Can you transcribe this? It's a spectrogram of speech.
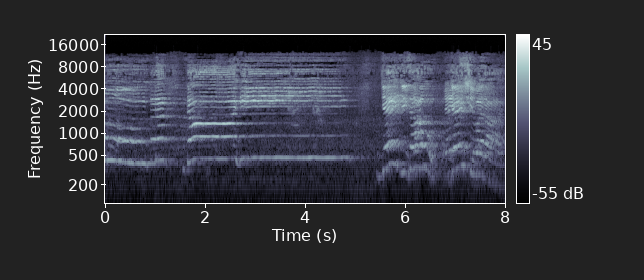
मुक्तदायी जय जिजाऊ जय शिवराय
